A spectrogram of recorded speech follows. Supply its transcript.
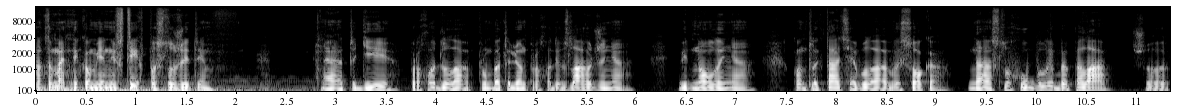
Гранатометником я не встиг послужити. Е, Тоді проходила, батальйон проходив злагодження, відновлення, комплектація була висока. На слуху були БПЛА, що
